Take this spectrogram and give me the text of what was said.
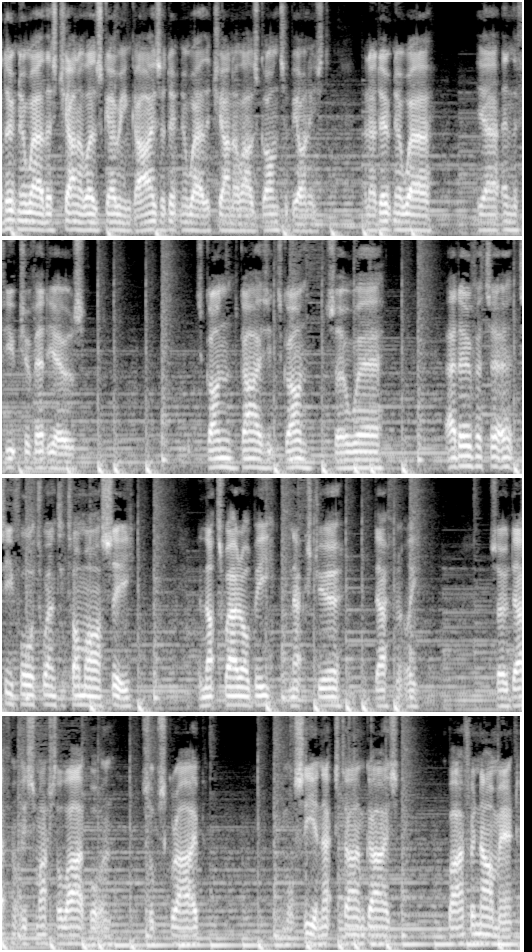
I don't know where this channel is going, guys. I don't know where the channel has gone, to be honest, and I don't know where, yeah, in the future videos. It's gone, guys. It's gone. So. Uh, head over to T420 Tom RC and that's where I'll be next year definitely. So definitely smash the like button subscribe and we'll see you next time guys. Bye for now mate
